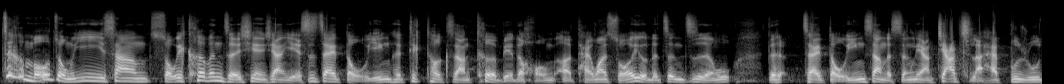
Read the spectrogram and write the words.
这个某种意义上，所谓柯文哲现象，也是在抖音和 TikTok 上特别的红啊。台湾所有的政治人物的在抖音上的声量加起来，还不如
